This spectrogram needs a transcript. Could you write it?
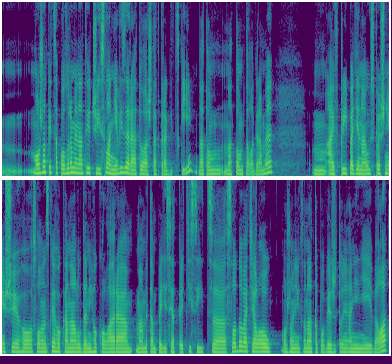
mm, možno keď sa pozrieme na tie čísla, nevyzerá to až tak tragicky na tom, na tom telegrame. Mm, aj v prípade najúspešnejšieho slovenského kanálu Dennyho Kolára máme tam 55 tisíc eh, sledovateľov. Možno niekto na to povie, že to ani nie je veľa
